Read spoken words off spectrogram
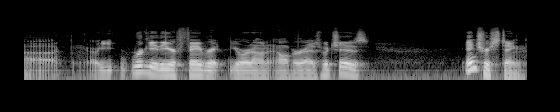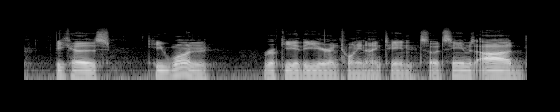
uh, rookie of the year favorite Yordan Alvarez, which is interesting because he won rookie of the year in 2019. So it seems odd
